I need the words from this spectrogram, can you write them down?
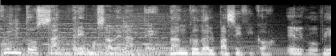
Juntos saldremos adelante. Banco del Pacífico. El gobierno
